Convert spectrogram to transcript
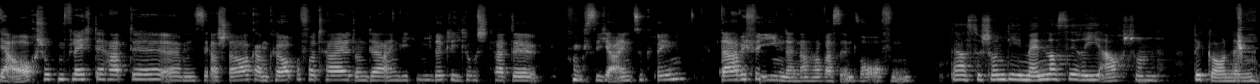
der auch Schuppenflechte hatte, ähm, sehr stark am Körper verteilt und der eigentlich nie wirklich Lust hatte, sich einzucremen. Da habe ich für ihn dann nachher was entworfen. Da hast du schon die Männerserie auch schon begonnen.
